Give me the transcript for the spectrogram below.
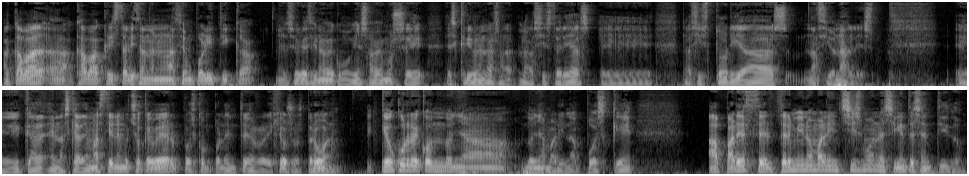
acaba acaba cristalizando en una nación política en el siglo XIX como bien sabemos se escriben las, las historias eh, las historias nacionales eh, en las que además tiene mucho que ver pues componentes religiosos. Pero bueno qué ocurre con doña doña Marina pues que aparece el término malinchismo en el siguiente sentido.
